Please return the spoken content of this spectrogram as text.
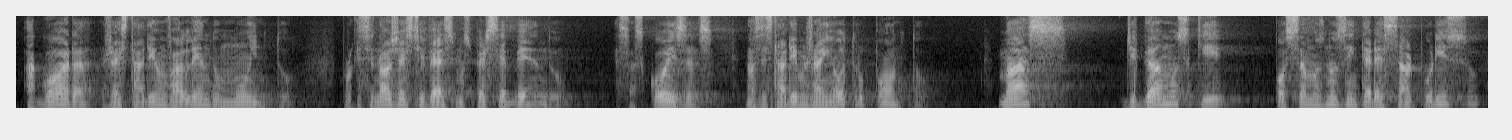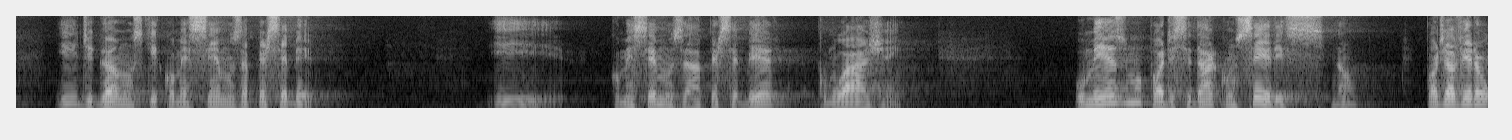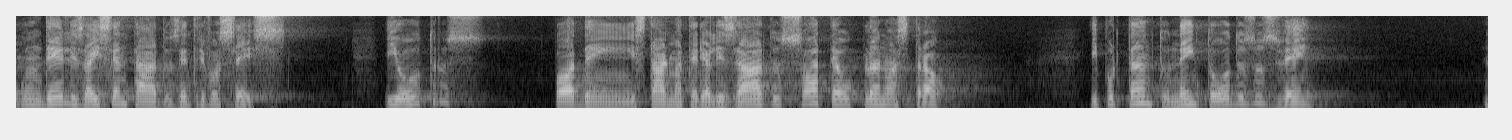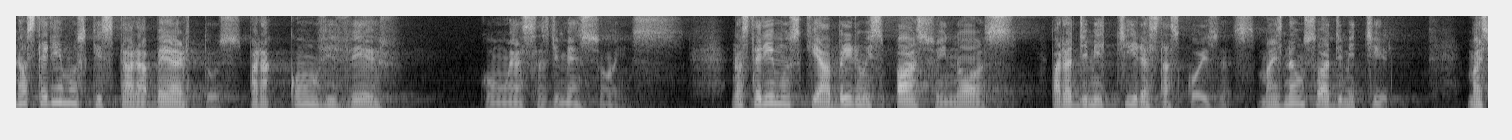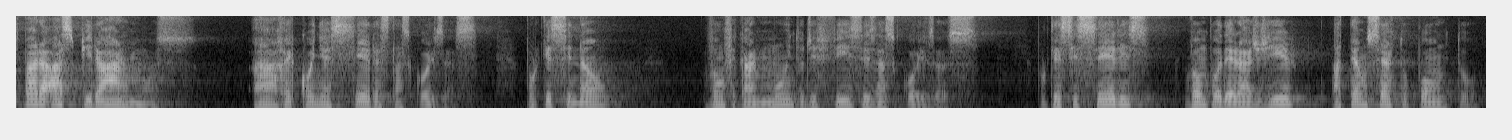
Agora já estariam valendo muito porque se nós já estivéssemos percebendo essas coisas, nós estaríamos já em outro ponto. Mas, digamos que possamos nos interessar por isso e, digamos que comecemos a perceber. E comecemos a perceber como agem. O mesmo pode se dar com seres, não? Pode haver algum deles aí sentados entre vocês e outros podem estar materializados só até o plano astral. E, portanto, nem todos os veem. Nós teríamos que estar abertos para conviver com essas dimensões. Nós teríamos que abrir um espaço em nós para admitir estas coisas, mas não só admitir, mas para aspirarmos a reconhecer estas coisas, porque senão vão ficar muito difíceis as coisas. Porque esses seres vão poder agir até um certo ponto,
